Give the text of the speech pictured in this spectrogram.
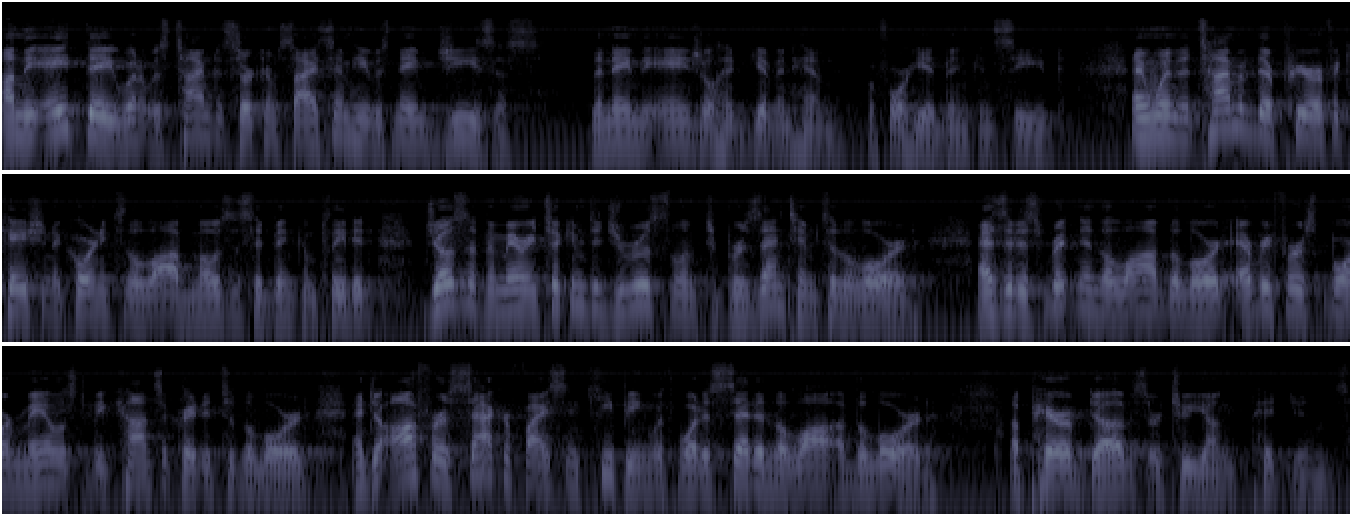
On the eighth day, when it was time to circumcise him, he was named Jesus the name the angel had given him before he had been conceived. And when the time of their purification according to the law of Moses had been completed, Joseph and Mary took him to Jerusalem to present him to the Lord. As it is written in the law of the Lord, every firstborn male is to be consecrated to the Lord, and to offer a sacrifice in keeping with what is said in the law of the Lord a pair of doves or two young pigeons.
